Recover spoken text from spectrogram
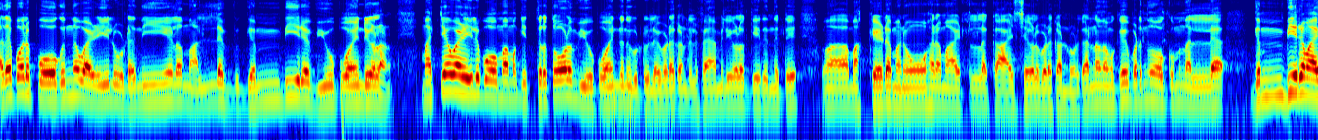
അതേപോലെ പോകുന്ന വഴിയിലുടനീളം നല്ല ഗംഭീര വ്യൂ പോയിന്റുകളാണ് മറ്റേ വഴിയിൽ പോകുമ്പോൾ നമുക്ക് ഇത്രത്തോളം വ്യൂ പോയിന്റ് ഒന്നും കിട്ടില്ല ഇവിടെ കണ്ടില്ല ഫാമിലികളൊക്കെ ഇരുന്നിട്ട് മക്കയുടെ മനോഹരമായിട്ടുള്ള കാഴ്ചകൾ ഇവിടെ കണ്ടു. കാരണം നമുക്ക് ഇവിടുന്ന് നോക്കുമ്പോൾ നല്ല ഗംഭീരമായ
